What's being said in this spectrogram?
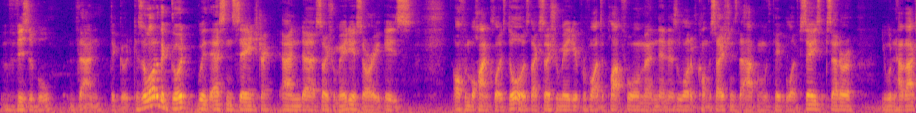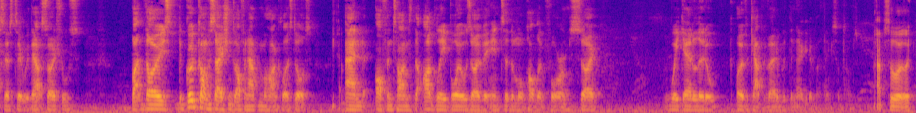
visible than the good. Because a lot of the good with S and C and strength and uh, social media, sorry, is often behind closed doors. Like social media provides a platform, and then there's a lot of conversations that happen with people overseas, etc. You wouldn't have access to it without socials. But those the good conversations often happen behind closed doors, and oftentimes the ugly boils over into the more public forums. So we get a little overcaptivated with the negative. I think sometimes. Absolutely.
